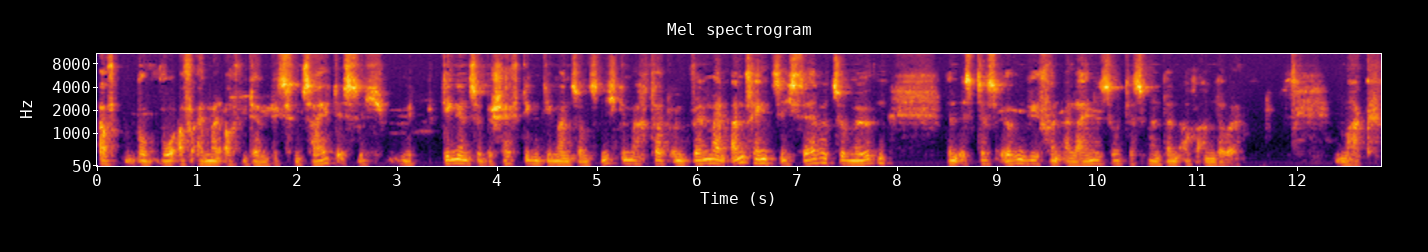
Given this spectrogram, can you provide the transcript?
auf, wo, wo auf einmal auch wieder ein bisschen Zeit ist, sich mit Dingen zu beschäftigen, die man sonst nicht gemacht hat. Und wenn man anfängt, sich selber zu mögen, dann ist das irgendwie von alleine so, dass man dann auch andere mag,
